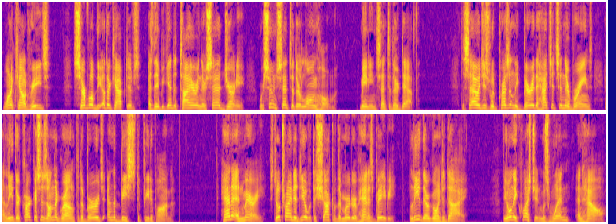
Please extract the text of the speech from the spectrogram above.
One account reads Several of the other captives, as they began to tire in their sad journey, were soon sent to their long home, meaning sent to their death. The savages would presently bury the hatchets in their brains and leave their carcasses on the ground for the birds and the beasts to feed upon. Hannah and Mary, still trying to deal with the shock of the murder of Hannah's baby, believed they were going to die. The only question was when and how.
